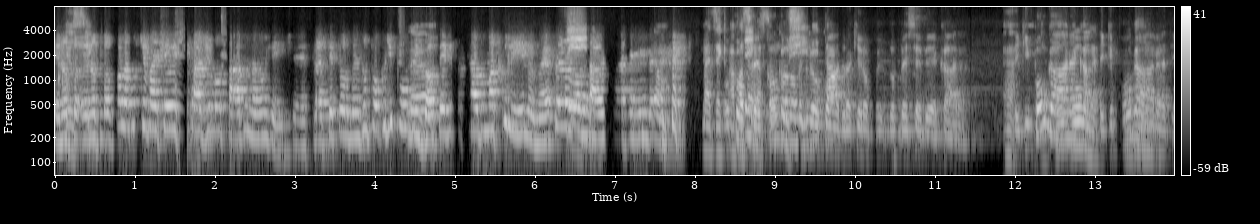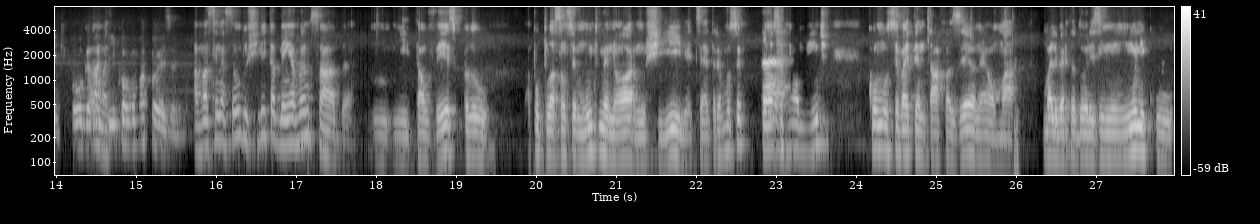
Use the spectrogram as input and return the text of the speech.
Eu não, tô, eu não tô falando que vai ter o estádio lotado, não, gente. É para ter pelo menos um pouco de público, não. igual teve no final do masculino, não é para lotar o estádio ainda. Mas é que a vacinação Qual que é o nome do meu tá quadro aqui no, do PCB, cara? Ah, tem que empolgar, né, cara? Né? Tem que empolgar, né? Tem que empolgar não, aqui com alguma coisa. A vacinação do Chile está bem avançada. E, e, talvez, pelo a população ser muito menor no Chile, etc., você possa é. realmente, como você vai tentar fazer, né, uma, uma Libertadores em um único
